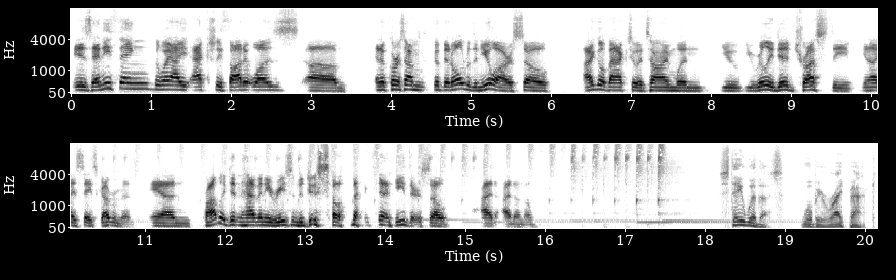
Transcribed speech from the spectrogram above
is anything the way I actually thought it was? Um, and of course, I'm a bit older than you are, so I go back to a time when you you really did trust the United States government and probably didn't have any reason to do so back then either. So I I don't know. Stay with us. We'll be right back.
